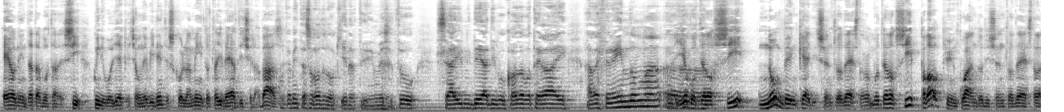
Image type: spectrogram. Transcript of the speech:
è orientata a votare sì, quindi vuol dire che c'è un evidente scollamento tra i vertici e la base. Ovviamente adesso devo chiederti, invece tu se hai un'idea di cosa votare voterai al referendum? Io voterò sì, non benché di centrodestra, ma voterò sì proprio in quanto di centrodestra.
